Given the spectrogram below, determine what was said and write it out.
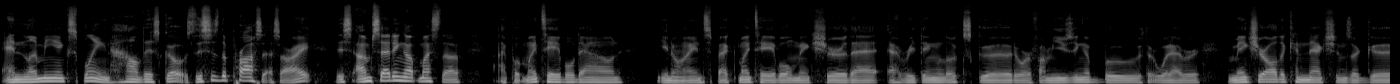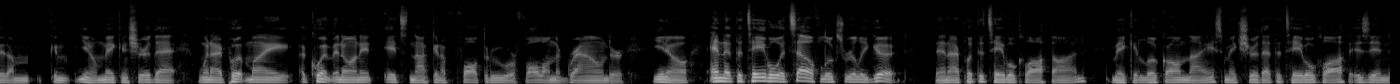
And let me explain how this goes. This is the process, all right? This I'm setting up my stuff. I put my table down, you know, I inspect my table, make sure that everything looks good, or if I'm using a booth or whatever, make sure all the connections are good. I'm, you know, making sure that when I put my equipment on it, it's not gonna fall through or fall on the ground, or you know, and that the table itself looks really good. Then I put the tablecloth on, make it look all nice, make sure that the tablecloth is in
